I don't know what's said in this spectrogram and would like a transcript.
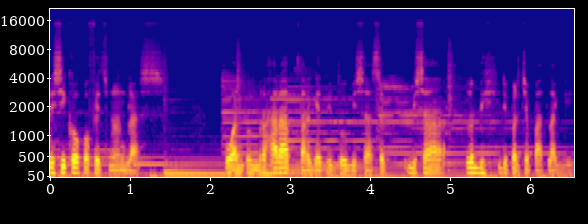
risiko COVID-19. Puan pun berharap target itu bisa bisa lebih dipercepat lagi.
